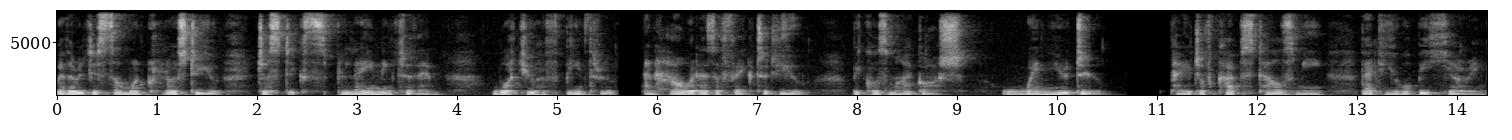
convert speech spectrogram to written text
whether it is someone close to you, just explaining to them what you have been through and how it has affected you. Because, my gosh, when you do, Page of Cups tells me that you will be hearing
